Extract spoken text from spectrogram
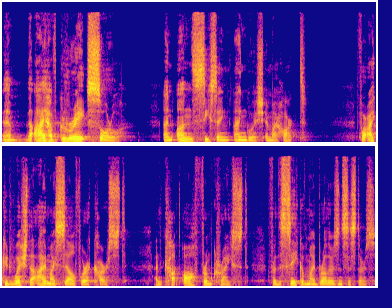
um, that I have great sorrow and unceasing anguish in my heart. For I could wish that I myself were accursed and cut off from Christ for the sake of my brothers and sisters,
